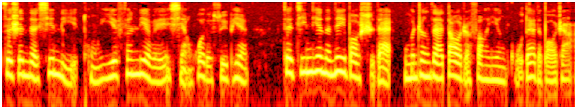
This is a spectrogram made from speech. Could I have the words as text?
自身的心理统一分裂为显货的碎片。”在今天的内爆时代，我们正在倒着放映古代的爆炸，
